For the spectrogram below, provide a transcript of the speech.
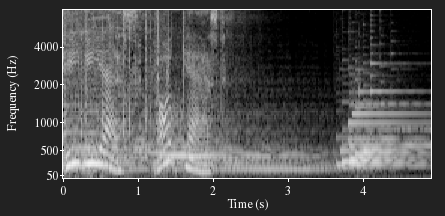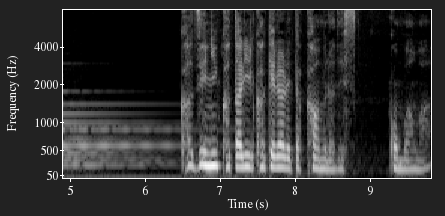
TBS Podcast 風に語りかけられた河村です。こんばんは。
